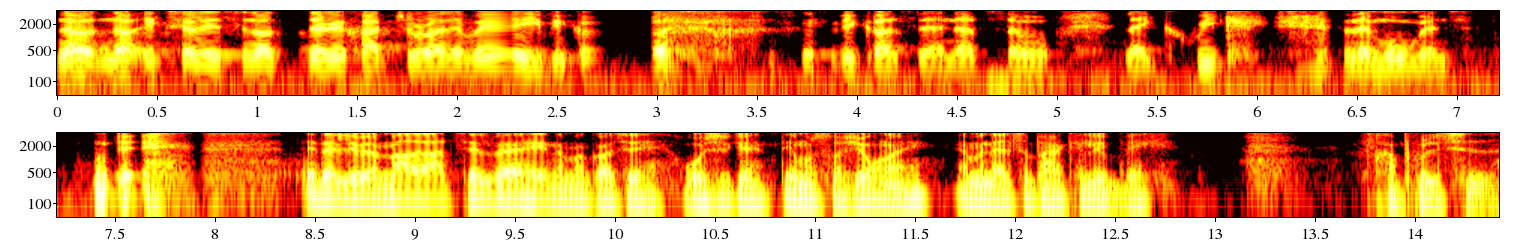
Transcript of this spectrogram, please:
no no actually it's not very hard to run away because because they're not so like quick the movements. Det er da alligevel meget ret selvværd at have, når man går til russiske demonstrationer, ikke? At man altid bare kan løbe væk fra politiet.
